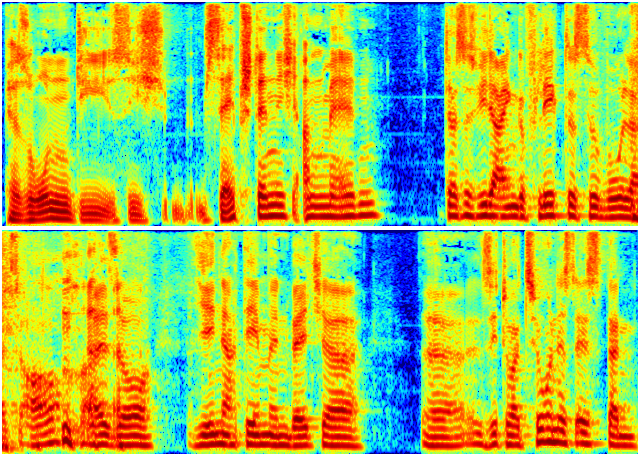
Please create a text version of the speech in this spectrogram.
Personen, die sich selbstständig anmelden? Das ist wieder ein gepflegtes sowohl als auch. Also je nachdem, in welcher äh, Situation es ist, dann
